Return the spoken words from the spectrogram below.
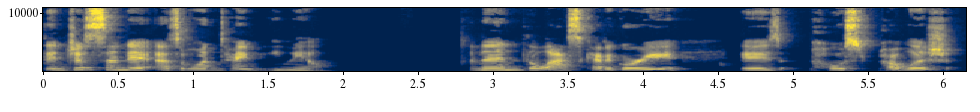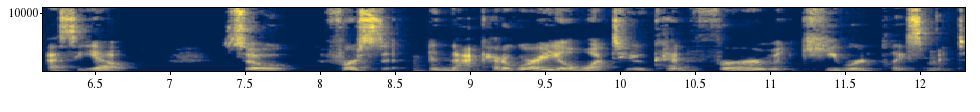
then just send it as a one time email. And then the last category is post publish SEO. So First, in that category, you'll want to confirm keyword placement.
